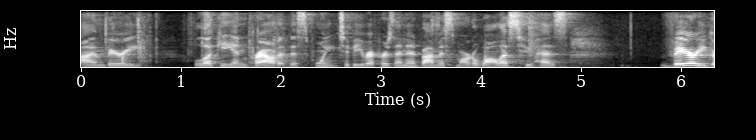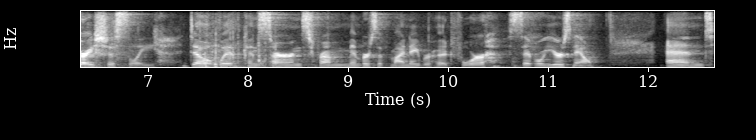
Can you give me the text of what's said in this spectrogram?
I'm very lucky and proud at this point to be represented by Miss Marta Wallace, who has very graciously dealt with concerns from members of my neighborhood for several years now. And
